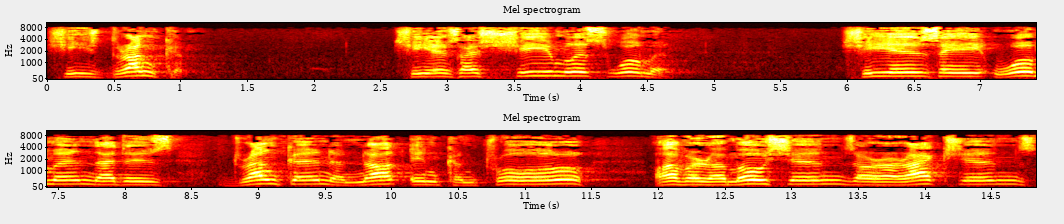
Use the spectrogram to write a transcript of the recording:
She's drunken. She is a shameless woman. She is a woman that is drunken and not in control of her emotions or her actions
